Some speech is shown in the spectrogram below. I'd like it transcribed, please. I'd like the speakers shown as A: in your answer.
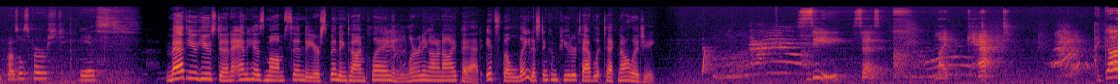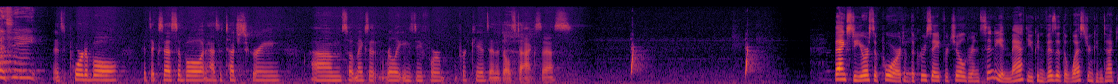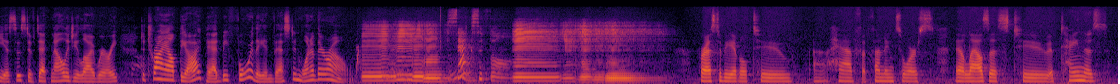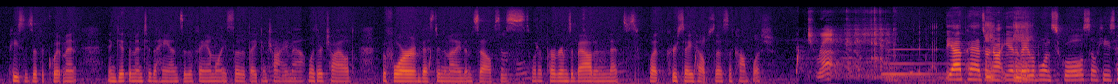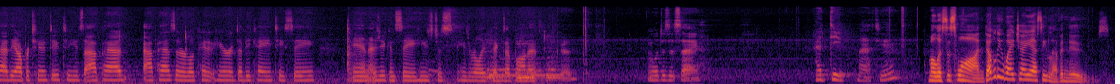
A: do puzzles first?
B: Yes.
C: Matthew Huston and his mom Cindy are spending time playing and learning on an iPad. It's the latest in computer tablet technology.
D: C says like cat.
B: I got it.
A: It's portable, it's accessible, it has a touch screen, um, so it makes it really easy for, for kids and adults to access.
C: Thanks to your support of the Crusade for Children, Cindy and Matthew can visit the Western Kentucky Assistive Technology Library to try out the iPad before they invest in one of their own.
D: Saxophone.
E: for us to be able to uh, have a funding source that allows us to obtain those pieces of equipment and get them into the hands of the family so that they can try them out with their child before investing the money themselves is what our program's about and that's what Crusade helps us accomplish.
D: Truck.
A: The iPads are not yet available in schools, so he's had the opportunity to use the iPad iPads that are located here at WKATC. And as you can see, he's just he's really picked up on it. Good. And what does it say?
B: I do.
A: Matthew.
C: Melissa Swan, WHAS 11 News.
